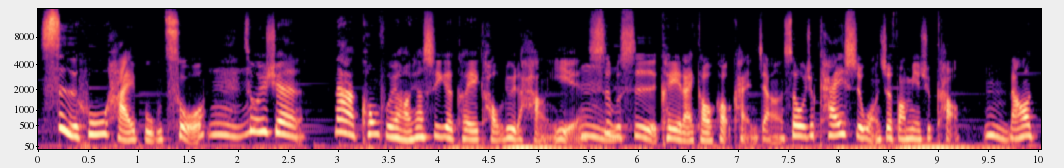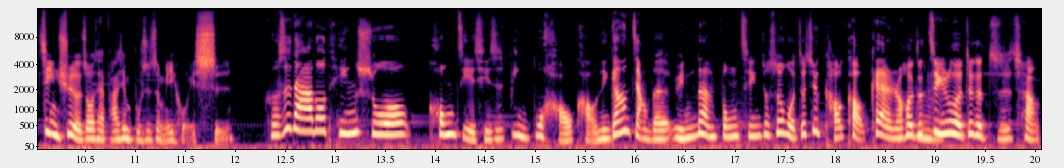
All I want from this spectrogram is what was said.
似乎还不错。嗯。所以我就觉得，那空服员好像是一个可以考虑的行业，嗯。是不是可以来考考看？这样，所以我就开始往这方面去考，嗯，然后进去了之后才发现不是这么一回事。可是大家都听说空姐其实并不好考。你刚刚讲的云淡风轻，就说我就去考考看，然后就进入了这个职场。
